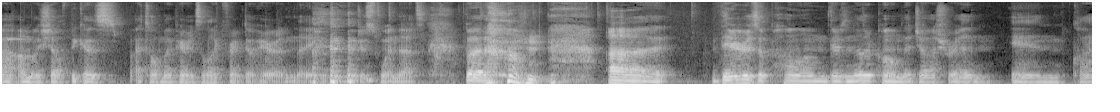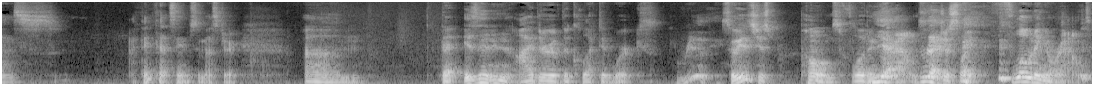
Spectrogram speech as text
uh, on my shelf because I told my parents I like Frank O'Hara and they just went nuts. But um, uh, there is a poem. There's another poem that Josh read in class. I think that same semester. Um, that isn't in either of the collected works. really So it's just poems floating Yeah, around, right. just like floating around.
